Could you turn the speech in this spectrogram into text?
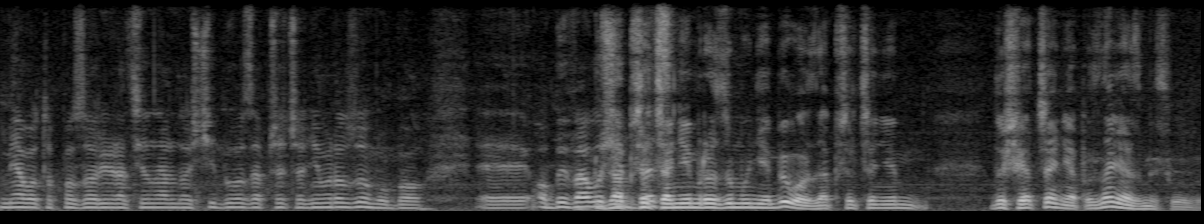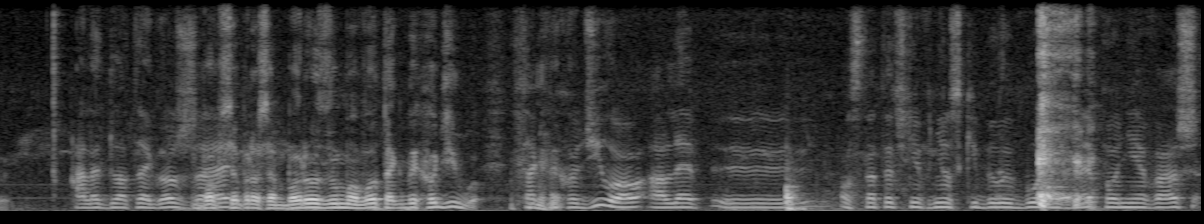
miało to pozory racjonalności, było zaprzeczeniem rozumu, bo y, obywało się bez, Zaprzeczeniem rozumu nie było, zaprzeczeniem doświadczenia, poznania zmysłowego. ale dlatego, że Bo przepraszam, bo rozumowo tak wychodziło. tak wychodziło, ale y, ostatecznie wnioski były błędne, ponieważ y,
